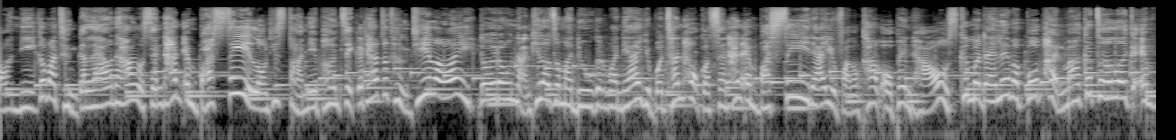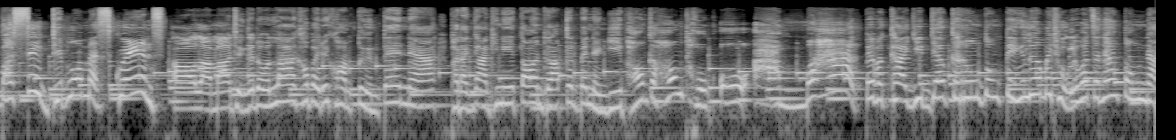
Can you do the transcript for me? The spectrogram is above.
ตอนนี้ก็มาถึงกันแล้วนะคะกับ Central Embassy ลงที่สถานีเพลินจิตก็แทบจะถึงที่เลย โดยโรงหนังที่เราจะมาดูกันวันนี้อยู่บนชั้น6ของ Central Embassy นะ อยู่ฝั่งตรงข้าม Open House ขึ้นบันไดเลื่อนมาปุ๊บหันมาก็เจอเลยกับ Embassy Diplomat Screens เอาล่ะมาถึงก็โดนลากเข้าไปด้วยความตื่นเต้นนะ พนักงานที่นี่ต้อนรับกันเป็นอย่างดีพร้อมกับห้องโถงโอ่อ่ามาก เป็นประกายยิบยับกระรุงตรงติงเลือกไม่ถูกเลยว่าจะนั่งตรงไหน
